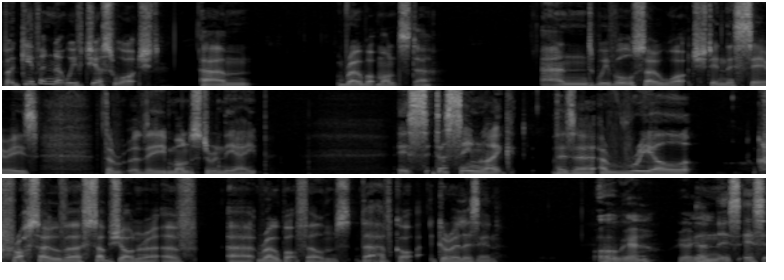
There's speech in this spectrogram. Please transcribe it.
but given that we've just watched um, Robot Monster, and we've also watched in this series the the Monster and the Ape, it does seem like there's a, a real crossover subgenre of uh, robot films that have got gorillas in. Oh, yeah. Yeah, yeah. And it's it's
